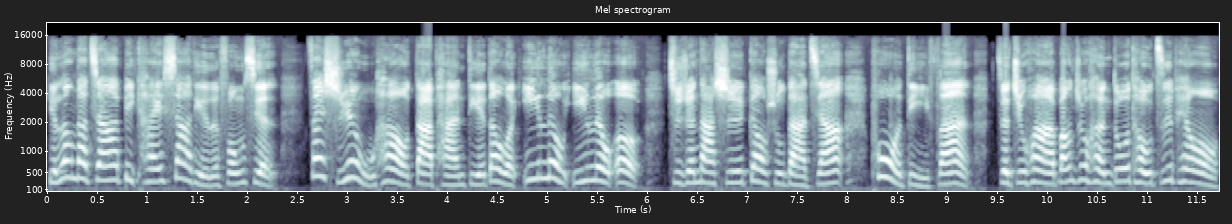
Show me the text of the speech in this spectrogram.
也让大家避开下跌的风险。在十月五号，大盘跌到了一六一六二，至尊大师告诉大家破底翻，这句话帮助很多投资朋友，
